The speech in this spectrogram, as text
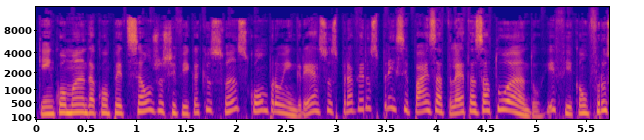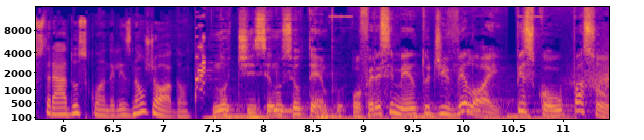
Quem comanda a competição justifica que os fãs compram ingressos para ver os principais atletas atuando e ficam frustrados quando eles não jogam. Notícia no seu tempo. Oferecimento de Veloy. Piscou, passou.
